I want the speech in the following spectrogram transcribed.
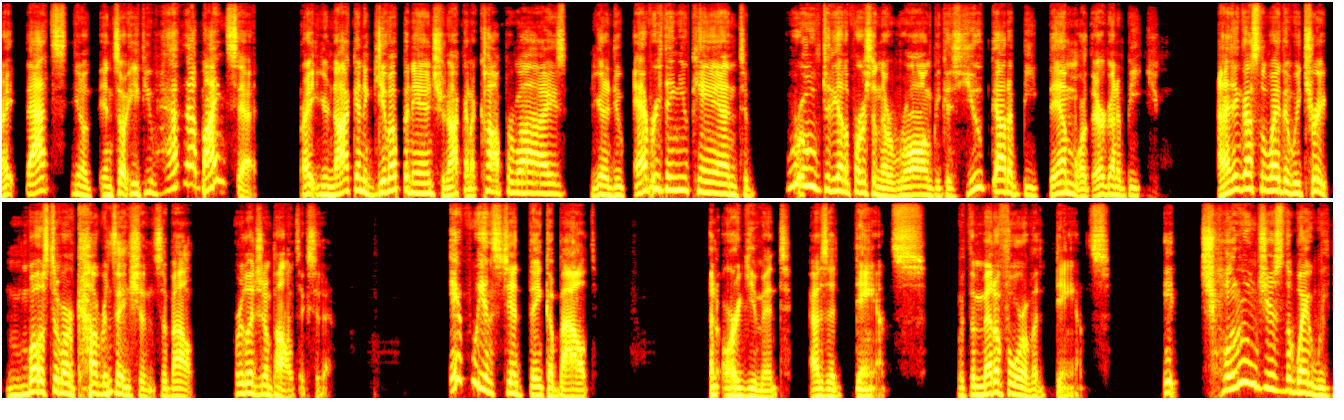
Right. That's, you know, and so if you have that mindset, right? You're not going to give up an inch. You're not going to compromise. You're going to do everything you can to prove to the other person they're wrong because you've got to beat them or they're going to beat you. And I think that's the way that we treat most of our conversations about religion and politics today. If we instead think about an argument as a dance, with the metaphor of a dance, it changes the way we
